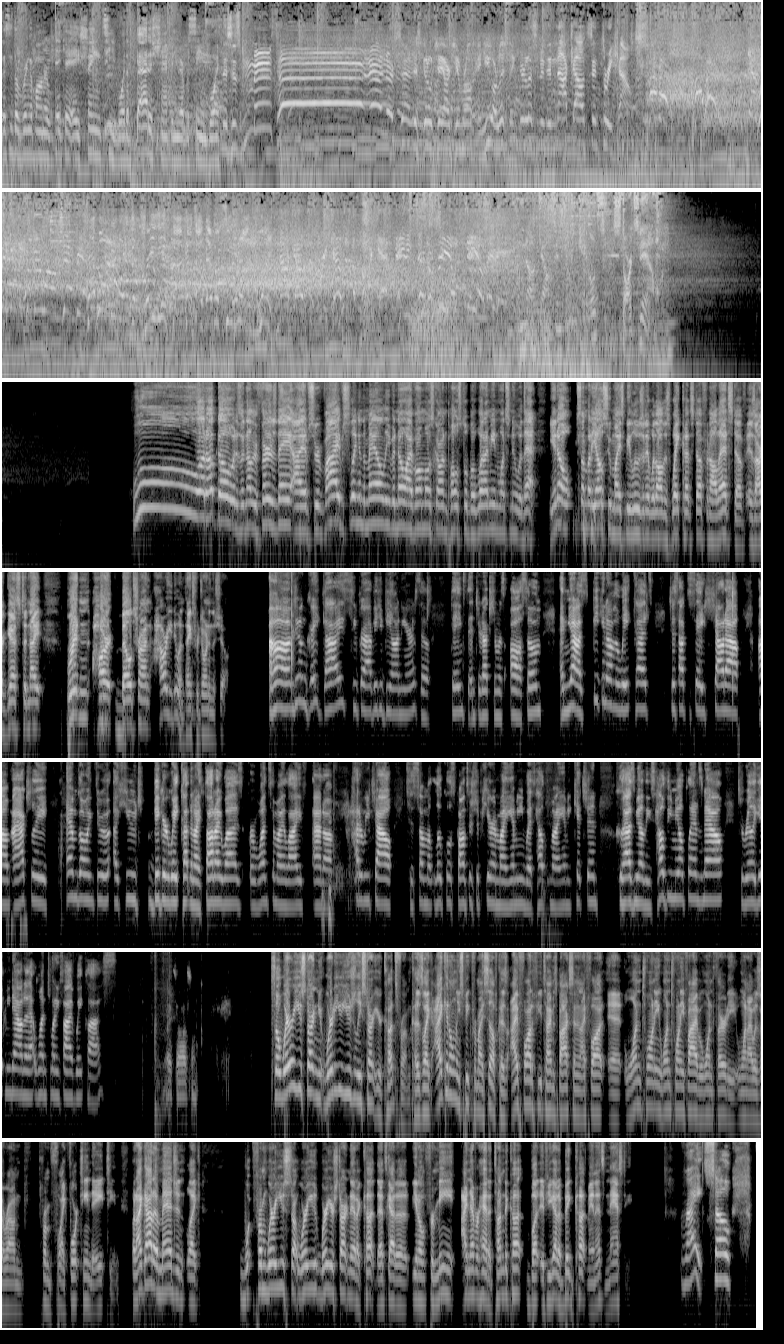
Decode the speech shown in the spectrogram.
This is the Ring of Honor, aka Shane T, boy, the baddest champion you ever seen, boy. This is Mr. Anderson. This is good old JR Jim Ross, and you are listening. You're listening to Knockouts and Three Counts. Cover! Cover! We got a come world champion! That might be one of the craziest knockouts I've ever seen in my life. Knockouts and Three Counts is the podcast, baby! It's a real deal, baby! Knockouts and Three Counts starts now. It is another Thursday. I have survived slinging the mail, even though I've almost gone postal. But what I mean, what's new with that? You know, somebody else who might be losing it with all this weight cut stuff and all that stuff is our guest tonight, Britain Hart Beltran. How are you doing? Thanks for joining the show. Uh, I'm doing great, guys. Super happy to be on here. So thanks. The introduction was awesome. And yeah, speaking of the weight cuts, just have to say shout out. Um, I actually am going through a huge, bigger weight cut than I thought I was for once in my life, and um, had to reach out to some local sponsorship here in Miami with Healthy Miami Kitchen, who has me on these healthy meal plans now to really get me down to that 125 weight class. That's awesome. So where are you starting? Your, where do you usually start your cuts from? Because like I can only speak for myself because I fought a few times boxing and I fought at 120, 125, and 130 when I was around from like 14 to 18. But I gotta imagine like from where you start where you where you're starting at a cut that's got a you know for me i never had a ton to cut but if you got a big cut man that's nasty right so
